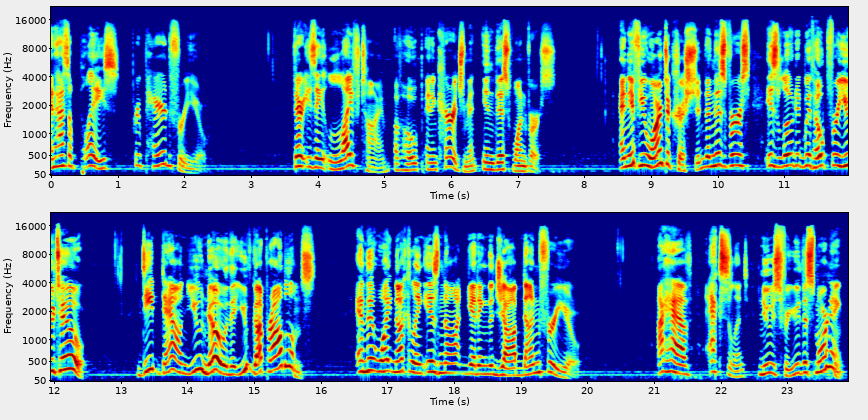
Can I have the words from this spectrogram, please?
and has a place prepared for you. There is a lifetime of hope and encouragement in this one verse. And if you aren't a Christian, then this verse is loaded with hope for you too. Deep down, you know that you've got problems and that white knuckling is not getting the job done for you. I have excellent news for you this morning.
